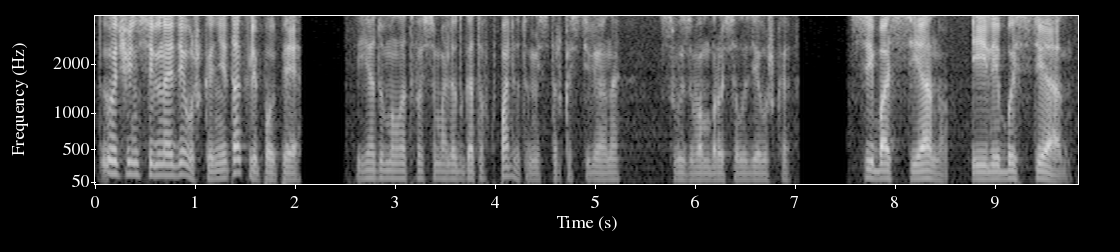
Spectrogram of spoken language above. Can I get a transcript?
«Ты очень сильная девушка, не так ли, Поппи?» «Я думала, твой самолет готов к полету, мистер Кастильяне», — с вызовом бросила девушка. «Себастьяну или Бастиан», —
